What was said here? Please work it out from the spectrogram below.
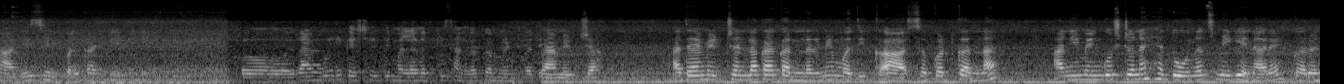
साधी सिंपल काढली मी तर रांगोळी कशी होती मला नक्की सांगा कमेंटमध्ये. ह्या मिरच्या. आता या मिरच्यांना काय करणार मी? मधी का असं कट करणार. आणि मेन गोष्ट ना ह्या दोनच मी घेणार आहे. कारण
